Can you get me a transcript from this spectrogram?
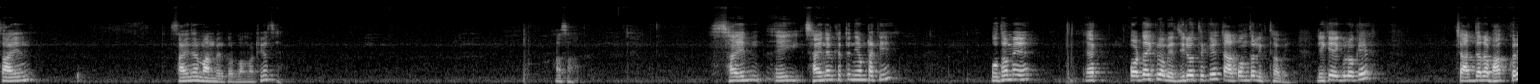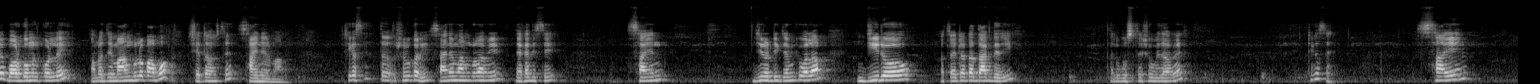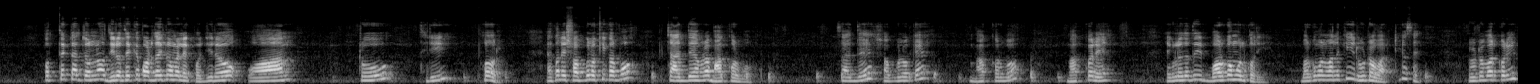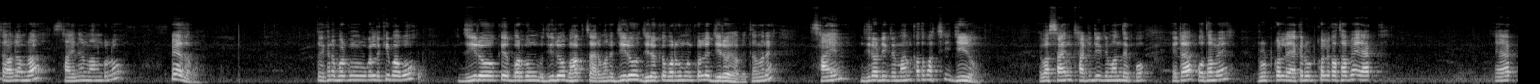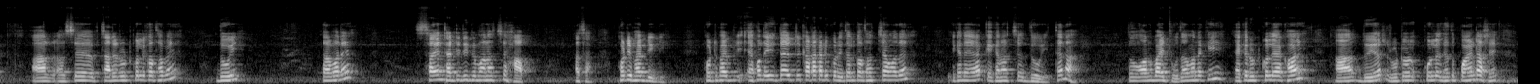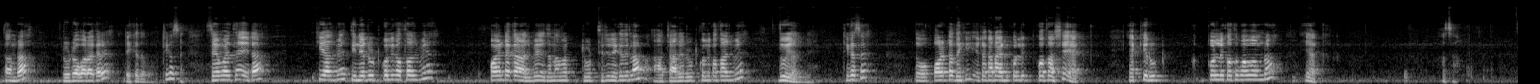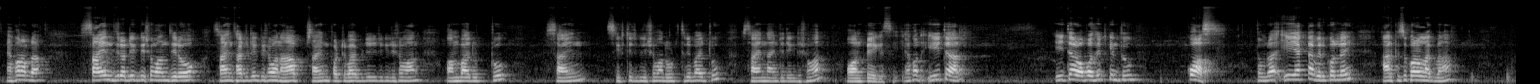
সাইন সাইনের মান বের করব আমরা, ঠিক আছে? আচ্ছা। সাইন, এই সাইনের ক্ষেত্রে নিয়মটা কি? প্রথমে এক পর্যায়ক্রমে জিরো থেকে চার পর্যন্ত লিখতে হবে। লিখে এগুলোকে চার দ্বারা ভাগ করে বর্গমূল করলেই আমরা যে মানগুলো পাবো, সেটা হচ্ছে সাইনের মান। ঠিক আছে? তো শুরু করি। সাইনের মানগুলো আমি দেখা দিচ্ছি। সাইন জিরো ডিগ্রি, আমি কি বললাম? জিরো আচ্ছা এটা দাগ দিয়ে দিই। তাহলে বুঝতে সুবিধা হবে। ঠিক আছে? সাইন প্রত্যেকটার জন্য জিরো থেকে পর্যায়ক্রমে লিখব। Zero, one, two, three, four. এখন এই সবগুলো কী করব? চার দিয়ে আমরা ভাগ করব। চার দিয়ে সবগুলোকে ভাগ করব। ভাগ করে এগুলো যদি বর্গমূল করি, বর্গমূল মানে কি? রুট ওভার ঠিক আছে? রুট ওভার করি, তাহলে আমরা সাইনের মানগুলো পেয়ে যাব। তো এখানে বর্গমূল করলে কী পাবো? জিরোকে বর্গ জিরো ভাগ চার মানে জিরো জিরোকে বর্গমূল করলে জিরোই হবে। তার মানে সাইন জিরো ডিগ্রি মান কত পাচ্ছি? জিরো এবার সাইন থার্টি ডিগ্রি মান দেখব। এটা প্রথমে রুট করলে একে রুট করলে কত হবে? এক। এক আর হচ্ছে চারে রুট করলে কত হবে? দুই। তার মানে সাইন থার্টি ডিগ্রি মান হচ্ছে হাফ। আচ্ছা forty five degree. Forty five এখন এইটা যদি কাটাকাটি করি, তাহলে কথা হচ্ছে আমাদের, এখানে এক, এখানে হচ্ছে দুই, তাই না? তো ওয়ান বাই টু তার মানে কি? একে রুট করলে এক হয়, আর দুইয়ের রুট করলে যেহেতু পয়েন্ট আসে, তো আমরা রুট ওভার আকারে রেখে দেবো, ঠিক আছে? সেম হয়তো এটা কি আসবে? তিনের রুট করলে কত আসবে? পয়েন্ট আকার আসবে জন্য আমরা রুট থ্রি রেখে দিলাম, আর চারের রুট করলে কত আসবে? দুই আসবে, ঠিক আছে? তো পরেরটা দেখি, এটা কাটাকাটি করলে কত আসে? এক। এককে রুট করলে কত পাবো আমরা? এক। আচ্ছা এখন আমরা সাইন জিরো ডিগ্রি সমান জিরো, সাইন থার্টি ডিগ্রি সমান half, sine forty five degree সমান one by root two, sine sixty degree সমান root three by two, sine ninety degree সমান ওয়ান পেয়ে গেছি। এখন এইটার এইটার অপোজিট কিন্তু কস তোমরা এই একটা বের করলেই আর কিছু করা লাগবে না।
